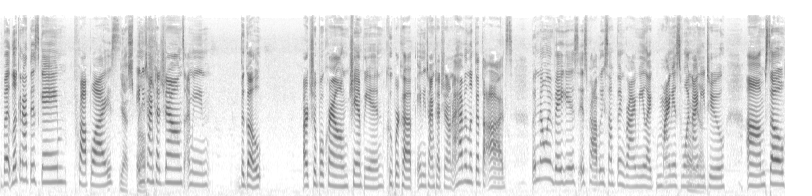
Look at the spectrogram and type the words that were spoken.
but looking at this game, prop wise, Yes. props. anytime touchdowns, I mean, the GOAT, our Triple Crown champion, Cooper Kupp, anytime touchdown. I haven't looked at the odds, but knowing Vegas, it's probably something grimy, like minus 192. Um, so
